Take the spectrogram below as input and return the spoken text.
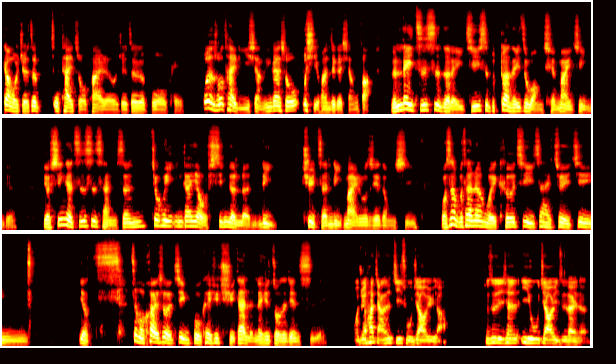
但我觉得这这太左派了，我觉得这个不 OK。不能说太理想，应该说不喜欢这个想法。人类知识的累积是不断的一直往前迈进的，有新的知识产生，就会应该要有新的能力去整理脉络这些东西。我真的不太认为科技在最近 有 这么快速的进步，可以去取代人类去做这件事。哎，我觉得他讲的是基础教育啊，就是一些义务教育之类的，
